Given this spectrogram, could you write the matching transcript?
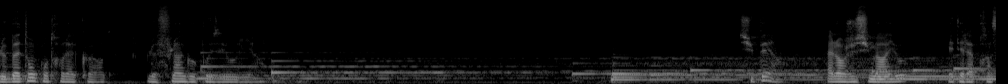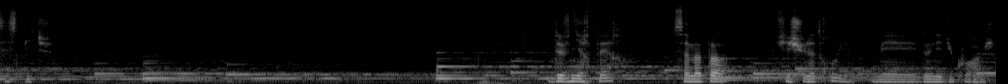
Le bâton contre la corde, le flingue opposé au lien. Super, alors je suis Mario et t'es la princesse Peach. Devenir père, ça m'a pas fichu la trouille, mais donné du courage.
